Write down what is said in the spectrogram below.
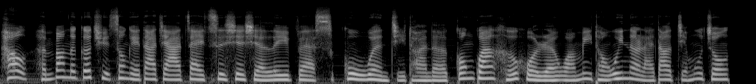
好，很棒的歌曲送给大家。再次谢谢 Lives 顾问集团的公关合伙人王蜜彤 Winner 来到节目中，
